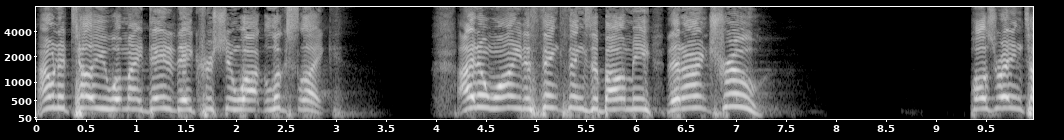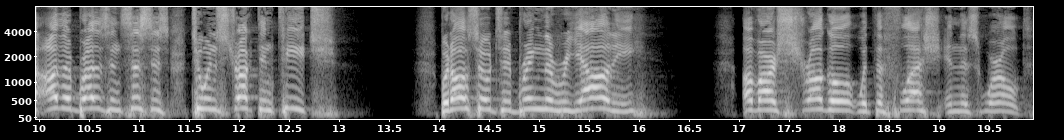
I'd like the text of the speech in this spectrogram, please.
I want to tell you what my day to day Christian walk looks like. I don't want you to think things about me that aren't true. Paul's writing to other brothers and sisters to instruct and teach, but also to bring the reality of our struggle with the flesh in this world.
